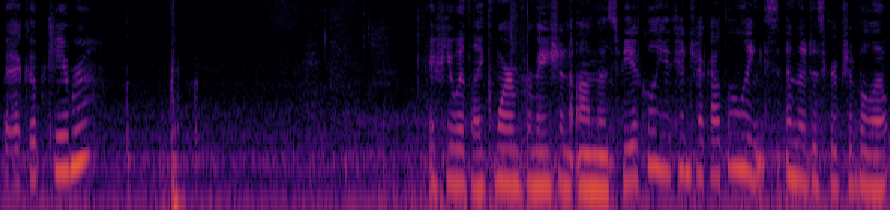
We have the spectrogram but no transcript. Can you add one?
backup camera. If you would like more information on this vehicle, you can check out the links in the description below,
